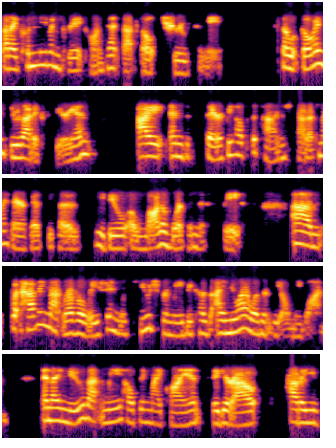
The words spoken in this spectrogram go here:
that I couldn't even create content that felt true to me. So going through that experience, I and therapy helps a ton. Shout out to my therapist because we do a lot of work in this space. Um, but having that revelation was huge for me because I knew I wasn't the only one. And I knew that me helping my clients figure out how to use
